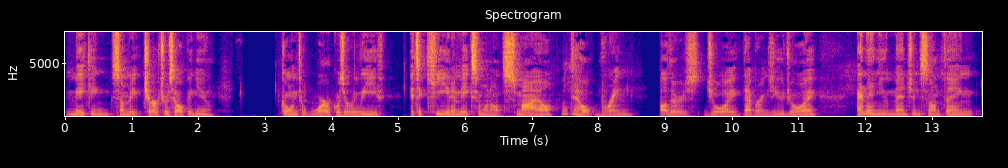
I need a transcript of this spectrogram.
making somebody, church was helping you. Going to work was a relief. It's a key to make someone else smile, to mm-hmm. help bring others joy. That brings you joy. And then you mentioned something,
